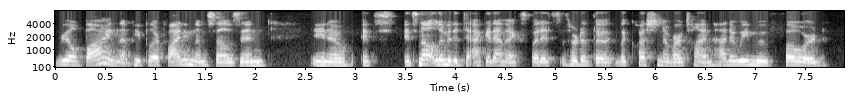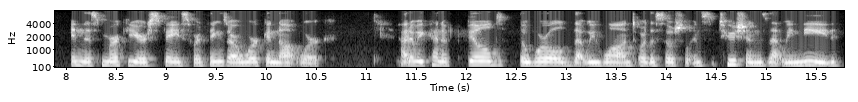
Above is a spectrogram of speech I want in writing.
real bind that people are finding themselves in. You know it's it's not limited to academics but it's sort of the, the question of our time. How do we move forward in this murkier space where things are work and not work? How do we kind of build the world that we want or the social institutions that we need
